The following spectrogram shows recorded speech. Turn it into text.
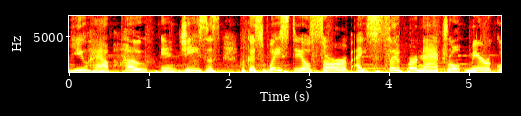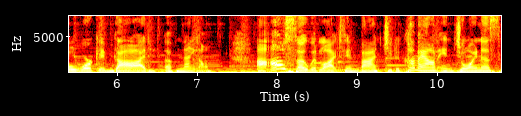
You have hope in Jesus because we still serve a supernatural miracle working God of now. I also would like to invite you to come out and join us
